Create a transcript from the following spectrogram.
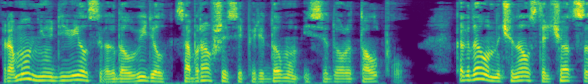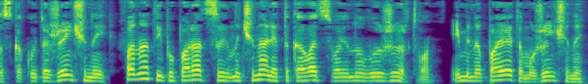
Рамон не удивился, когда увидел собравшуюся перед домом Исидоры толпу. Когда он начинал встречаться с какой-то женщиной, фанаты и папарацци начинали атаковать свою новую жертву. Именно поэтому женщины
